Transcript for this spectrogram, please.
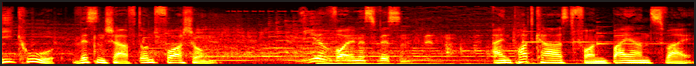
IQ, Wissenschaft und Forschung. Wir wollen es wissen. Ein Podcast von Bayern 2.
